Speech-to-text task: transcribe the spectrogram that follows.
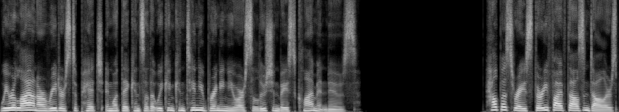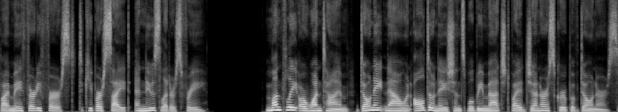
we rely on our readers to pitch in what they can so that we can continue bringing you our solution based climate news. Help us raise $35,000 by May 31st to keep our site and newsletters free. Monthly or one time, donate now and all donations will be matched by a generous group of donors.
